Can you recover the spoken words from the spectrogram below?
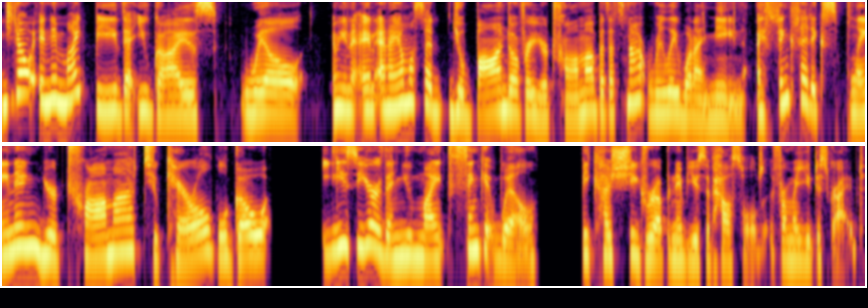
You know, and it might be that you guys will. I mean, and, and I almost said you'll bond over your trauma, but that's not really what I mean. I think that explaining your trauma to Carol will go easier than you might think it will because she grew up in an abusive household from what you described.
